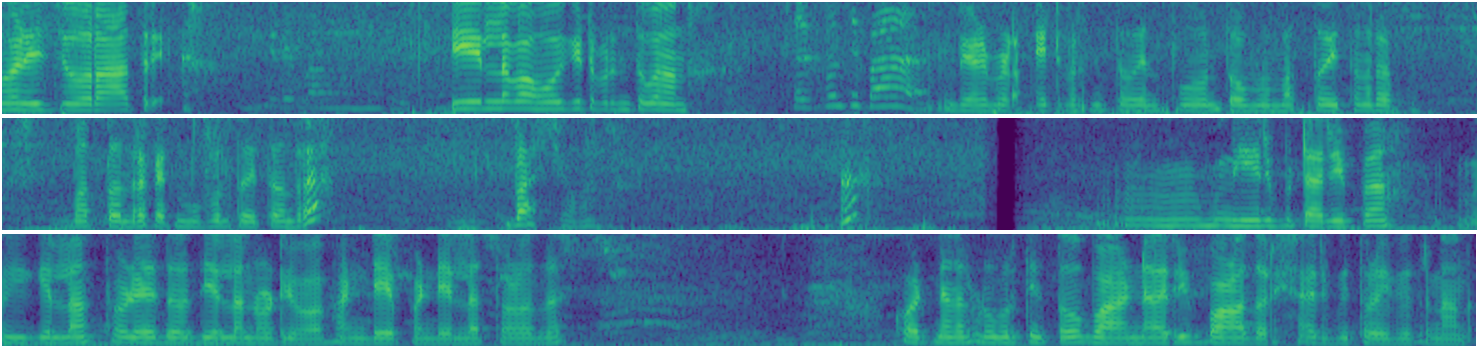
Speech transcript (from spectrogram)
ಮಳೆ ಜೋ ರಾತ್ರಿ ಇಲ್ಲ ಬಾ ಹೋಗಿಟ್ಟು ಬರ್ತೀನಿ ತಗೋ ನಾನು. ಬೇಡ ಬೇಡ, ಇಟ್ಟು ಬರ್ತೀನಿ ತಗೋ ಫೋನ್ ತೊಗೊಂಡು ಮತ್ತೆ ಮತ್ತೊಂದ್ರೆ ಕೈತೆ ಮೊಬೈಲ್ ತೊಯ್ತಂದ್ರೆ. ಬಾ ಶಿವಣ್ಣ. ನೀರು ಬಿಟ್ಟಾರಿಪ್ಪ. ಈಗೆಲ್ಲ ತೊಳೆಯೋದು ಅದೆಲ್ಲ ನೋಡ್ರಿ ಇವಾಗ ಹಂಡೆ ಪಂಡೆ ಎಲ್ಲ ತೊಳೆದು. ಕೊಟ್ಟಿನ ಹುಡುಗರು ತಿಂತಾವೆ ಭಾಳ ಅರಿವಿ ಭಾಳ ಅದಾವ್ರಿ ಅರಿವಿ ತೊಳಿಬೇಕ್ರಿ ನಾನು.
